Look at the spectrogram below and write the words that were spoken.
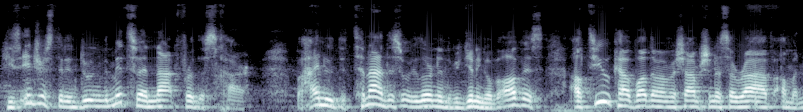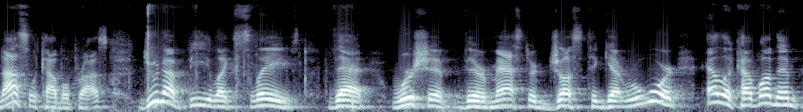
He's interested in doing the mitzvah and not for the schar. Behind the Tanan, this is what we learned in the beginning of Avis. Pras. Do not be like slaves that worship their master just to get reward. Pras.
